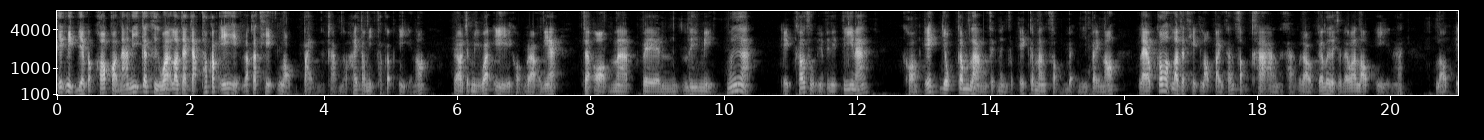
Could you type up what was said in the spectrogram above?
เทคนิคเดียวกับข้อก่อนหน้านี้ก็คือว่าเราจะจับเท่ากับ a แล้วก็เทคล็อกไปนะครับ เราให้ตรงนี้เท่ากับ a เนาะ เราจะมีว่า a ของเราเนี่ยจะออกมาเป็นลิมิตเมื่อ x เข้าสู่ infinity นะ ของ x ยกกำลังเศษ1กับ x กำลัง2แบบนี้ไปเนาะ แล้วก็เราจะเทคล็อกไปทั้งสองข้างนะครับ เราก็เลยจะได้ว่าล็อก a นะ ล็อก a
